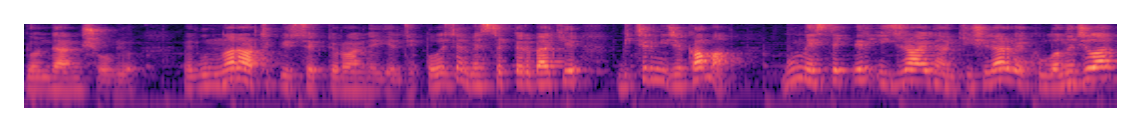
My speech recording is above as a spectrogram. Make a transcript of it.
göndermiş oluyor. Ve bunlar artık bir sektör haline gelecek. Dolayısıyla meslekleri belki bitirmeyecek ama bu meslekleri icra eden kişiler ve kullanıcılar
